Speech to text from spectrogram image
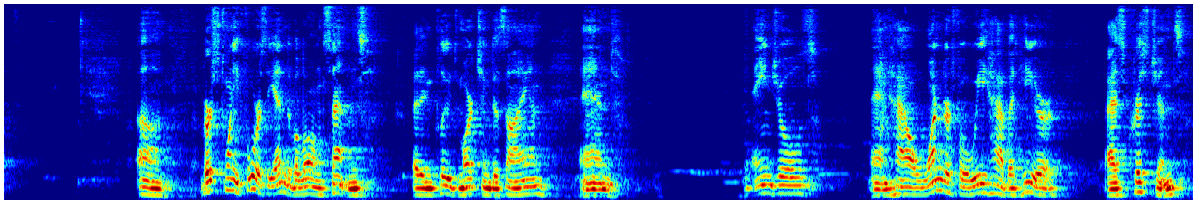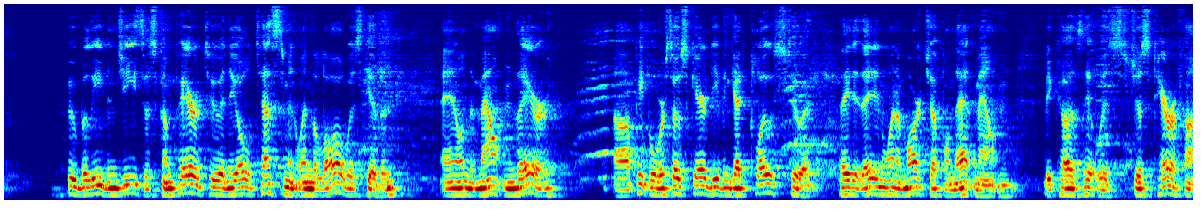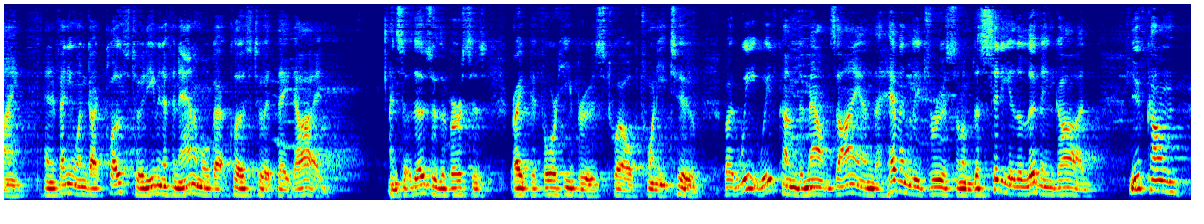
Um, verse 24 is the end of a long sentence that includes marching to Zion and angels and how wonderful we have it here as Christians who believe in Jesus compared to in the Old Testament when the law was given and on the mountain there, uh, people were so scared to even get close to it they, they didn't want to march up on that mountain because it was just terrifying. And if anyone got close to it, even if an animal got close to it, they died. And so those are the verses right before Hebrews 12 22. But we, we've come to Mount Zion, the heavenly Jerusalem, the city of the living God. You've come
